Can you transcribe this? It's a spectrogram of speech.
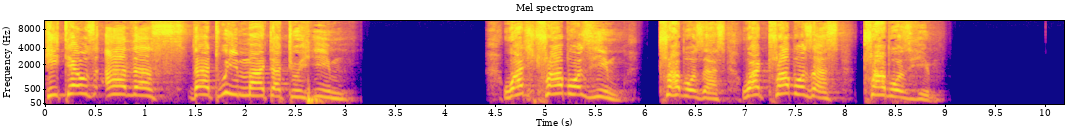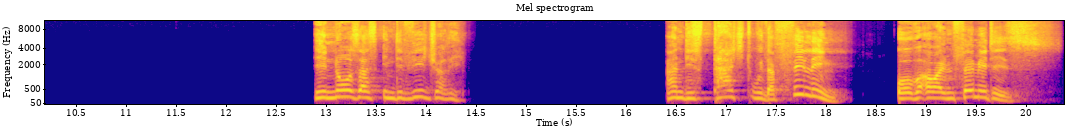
He tells others that we matter to Him. What troubles Him troubles us. What troubles us troubles Him. He knows us individually and is touched with a feeling of our infirmities.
